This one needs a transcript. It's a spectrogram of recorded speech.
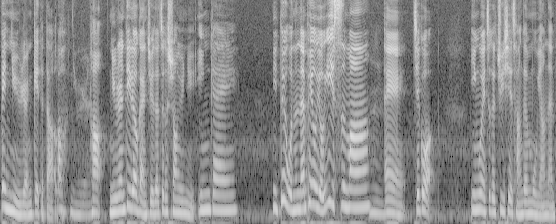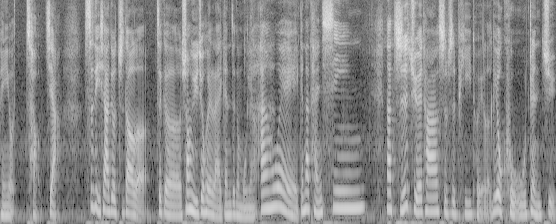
被女人 get 到了。哦，女人。好，女人第六感觉得这个双鱼女应该，你对我的男朋友有意思吗？嗯，哎，结果因为这个巨蟹常跟母羊男朋友吵架，私底下就知道了，这个双鱼就会来跟这个母羊安慰，跟他谈心。那直觉他是不是劈腿了？又苦无证据。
